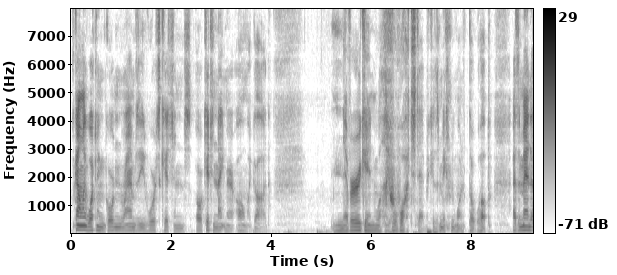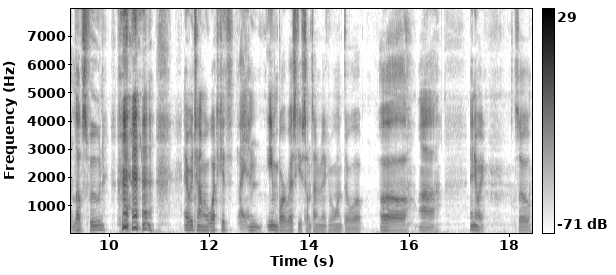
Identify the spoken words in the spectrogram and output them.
It's kind of like watching Gordon Ramsay's Worst Kitchens or Kitchen Nightmare. Oh my god, never again will I watch that because it makes me want to throw up. As a man that loves food, every time I watch kids, and even Bar Rescue sometimes make me want to throw up. Uh, ah. Uh. Anyway, so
